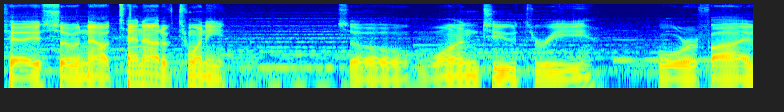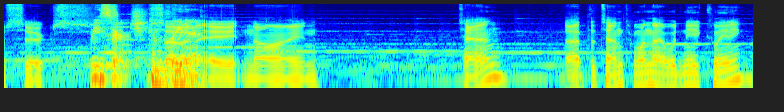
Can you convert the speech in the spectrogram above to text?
Okay, so now 10 out of 20. So one, two, three, four, five, six, Research seven, completed. eight, nine, ten. Is that the tenth one that would need cleaning?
